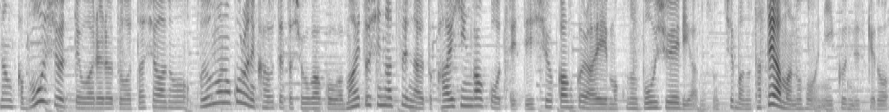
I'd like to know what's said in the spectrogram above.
なんか房州って言われると私はあの子供の頃に通ってた小学校が毎年夏になると海浜学校って言って1週間くらい、まあ、この房州エリアのその千葉の館山の方に行くんですけど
